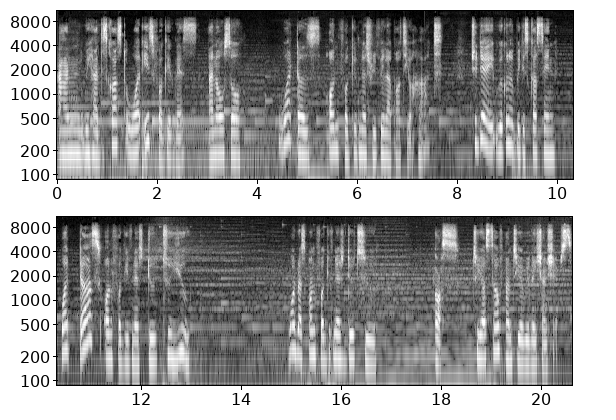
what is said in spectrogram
and we had discussed what is forgiveness and also what does unforgiveness reveal about your heart. Today, we're going to be discussing what does unforgiveness do to you? What does unforgiveness do to us? To yourself and to your relationships.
